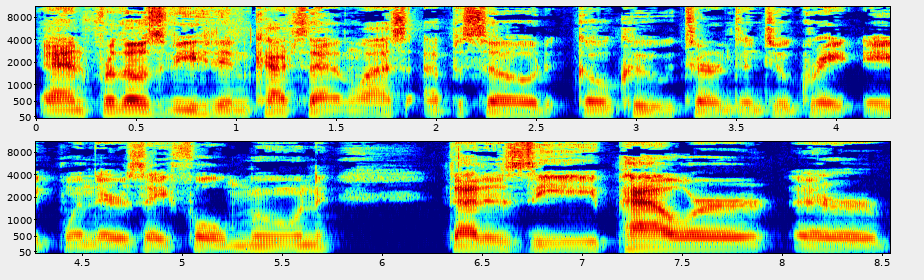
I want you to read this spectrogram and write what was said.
And for those of you who didn't catch that in the last episode, Goku turns into a Great Ape when there's a full moon that is the power or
